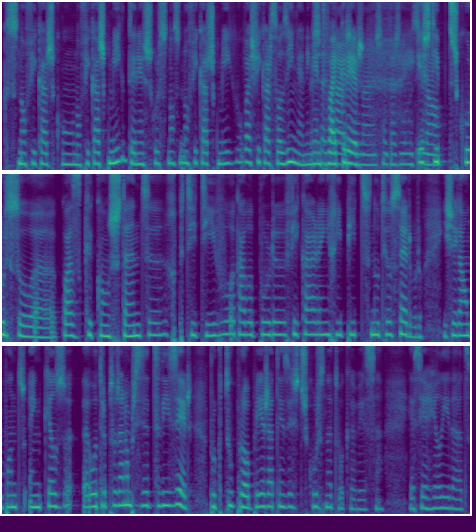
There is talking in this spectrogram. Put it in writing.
que se não ficares, com, não ficares comigo, terem este discurso, não, não ficares comigo, vais ficar sozinha, ninguém te vai querer. É? Este tipo de discurso uh, quase que constante, repetitivo, acaba por uh, ficar em repeat no teu cérebro e chega a um ponto em que eles, a outra pessoa já não precisa te dizer, porque tu própria já tens este discurso na tua cabeça. Essa é a realidade.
